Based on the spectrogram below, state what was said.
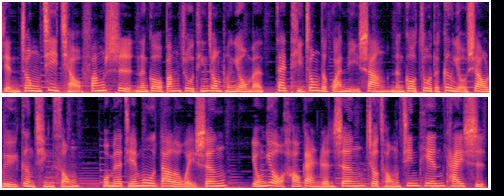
减重技巧方式能够帮助听众朋友们在体重的管理上能够做得更有效率、更轻松。我们的节目到了尾声，拥有好感人生就从今天开始。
